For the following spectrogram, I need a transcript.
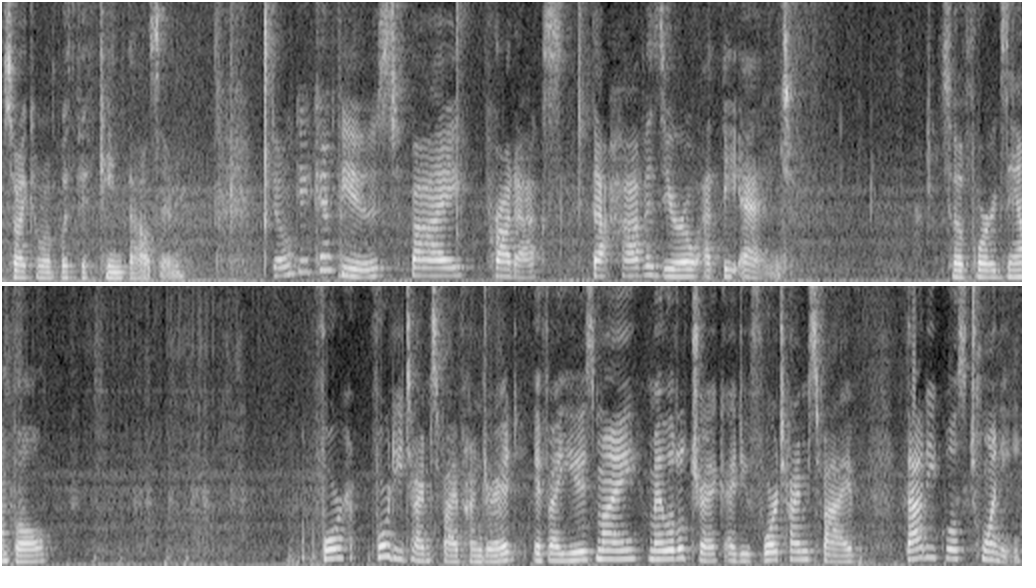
So I come up with 15,000. Don't get confused by products that have a zero at the end. So for example, 4, 40 times 500. If I use my, my little trick, I do 4 times 5, that equals 20.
